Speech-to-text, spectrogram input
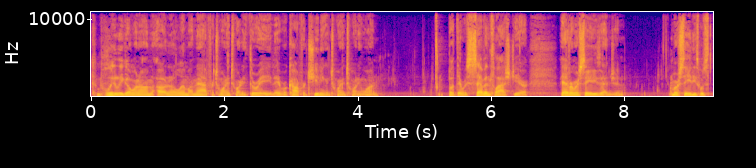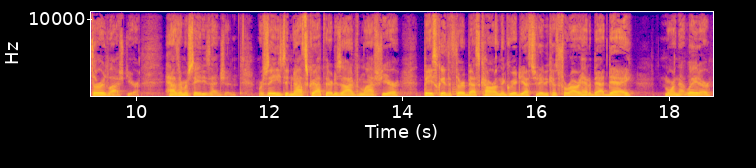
completely going on out on a limb on that for 2023. They were caught for cheating in 2021. But they were seventh last year. They have a Mercedes engine. Mercedes was third last year, has a Mercedes engine. Mercedes did not scrap their design from last year. Basically, the third best car on the grid yesterday because Ferrari had a bad day. More on that later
